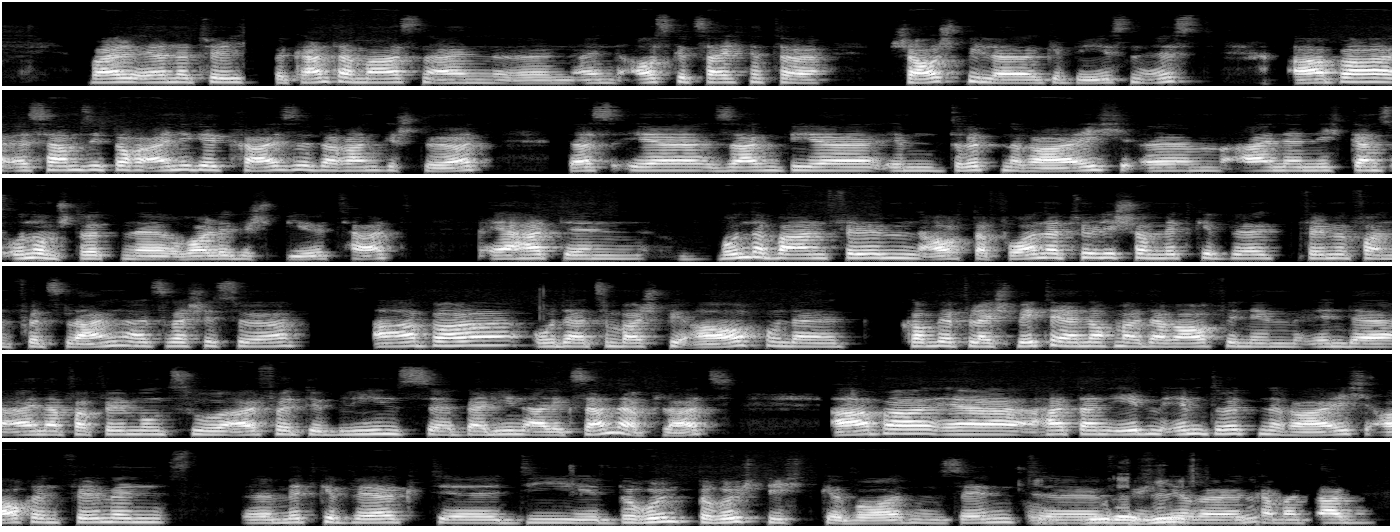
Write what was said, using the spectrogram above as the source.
weil er natürlich bekanntermaßen ein, ein, ausgezeichneter Schauspieler gewesen ist. Aber es haben sich doch einige Kreise daran gestört, dass er, sagen wir, im Dritten Reich ähm, eine nicht ganz unumstrittene Rolle gespielt hat. Er hat in wunderbaren Filmen, auch davor natürlich schon mitgewirkt, Filme von Fritz Lang als Regisseur, aber, oder zum Beispiel auch, und da kommen wir vielleicht später ja nochmal darauf in, dem, in der, einer Verfilmung zu Alfred Döblins äh, Berlin-Alexanderplatz, aber er hat dann eben im Dritten Reich auch in Filmen äh, mitgewirkt, äh, die berühmt berüchtigt geworden sind äh, für ihre, ne? kann man sagen,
